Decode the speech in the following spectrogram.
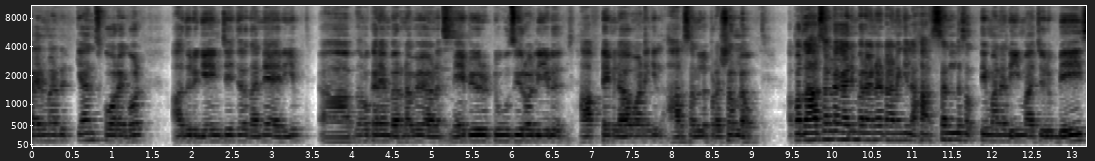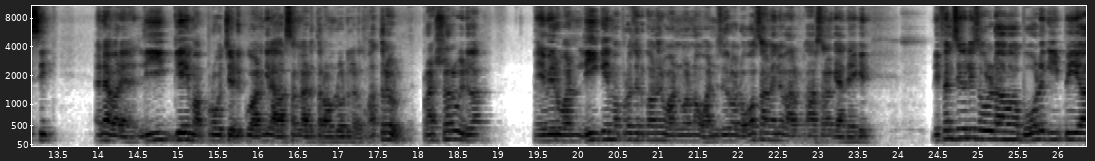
Real Madrid can score a goal അതൊരു ഗെയിം ചേഞ്ചർ തന്നെയായിരിക്കും. നമുക്കറിയാം ബെർണബേ ആണ്. മേ ബി ഒരു two zero lead half time ടൈമിലാവുകയാണെങ്കിൽ ആർസണൽ പ്രഷറിലാവും അപ്പോൾ അത് ആർസണലിന്റെ കാര്യം പറയാനായിട്ടാണെങ്കിൽ ആർസണലിൽ സത്യം പറഞ്ഞാൽ ഈ മാച്ച് ഒരു ബേസിക് എന്നാ പറയാ ലീഗ് ഗെയിം അപ്രോച്ച് എടുക്കുകയാണെങ്കിൽ ആർസണൽ അടുത്ത റൗണ്ടിലോട്ട് കിടക്കും. അത്രേ ഉള്ളൂ. പ്രഷർ വിടുക. മേ ബി ഒരു വൺ ലീഗ് ഗെയിം അപ്രോച്ച് എടുക്കുകയാണെങ്കിൽ വൺ വണ്ണോ വൺ സീറോ ലോസ് ആണെങ്കിലും Arsenal can take defensively solid ആവുക ബോൾ കീപ്പ് ചെയ്യുക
